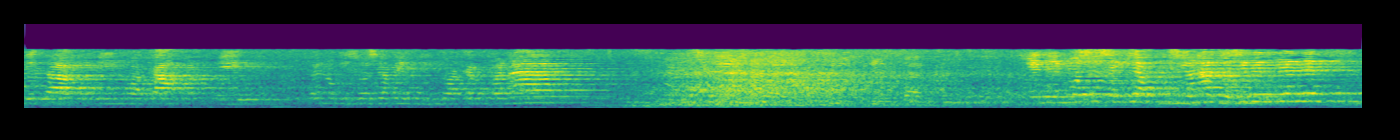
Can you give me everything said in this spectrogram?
yo estaba comiendo acá, eh, bueno, mi socia me invitó acá empanada. Y el negocio seguía funcionando, ¿sí me entienden?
